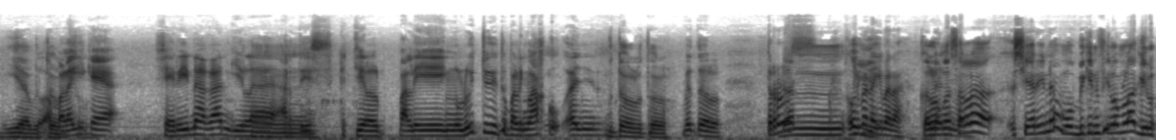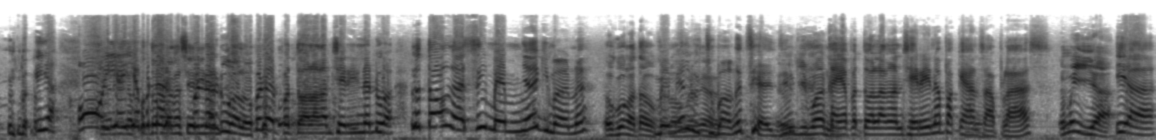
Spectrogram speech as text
Iya, gitu. betul, apalagi betul. kayak Sherina kan gila Hmm. artis kecil paling lucu itu paling laku anjir. Betul betul. betul terus Dan oh gimana iya, gimana Kalau nggak salah Sherina mau bikin film lagi loh. Iya, oh iya Sherina iya benar. Petualangan Sherina benar, 2 loh. Benar, petualangan Sherina 2. Lu gak sih meme-nya gimana? Oh gua nggak tahu. Meme-nya lucu memnya. banget sih anjir. Emang gimana? Kayak petualangan Sherina pakai Hansaplas. Emang iya. Iya,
